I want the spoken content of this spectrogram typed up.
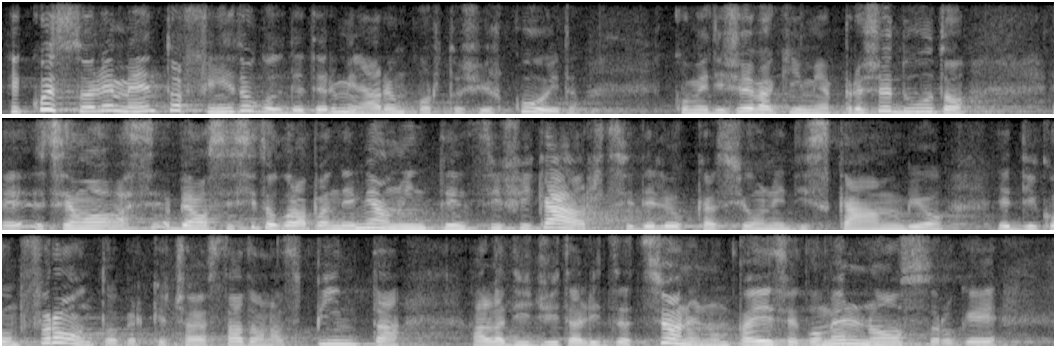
E questo elemento ha finito col determinare un cortocircuito. Come diceva chi mi ha preceduto, eh, siamo, abbiamo assistito con la pandemia a un intensificarsi delle occasioni di scambio e di confronto, perché c'è stata una spinta alla digitalizzazione in un paese come il nostro che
